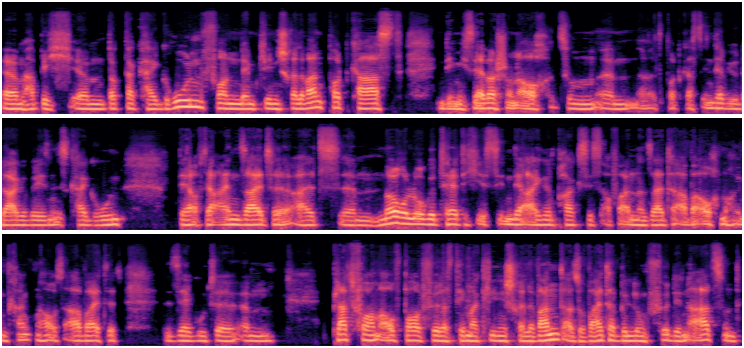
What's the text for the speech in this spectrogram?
ähm, habe ich ähm, Dr. Kai Grun von dem Klinisch Relevant Podcast, in dem ich selber schon auch zum ähm, Podcast-Interview da gewesen ist. Kai Grun der auf der einen Seite als ähm, Neurologe tätig ist in der eigenen Praxis, auf der anderen Seite aber auch noch im Krankenhaus arbeitet, sehr gute ähm, Plattform aufbaut für das Thema klinisch relevant, also Weiterbildung für den Arzt. Und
